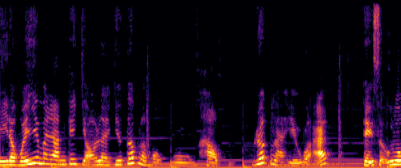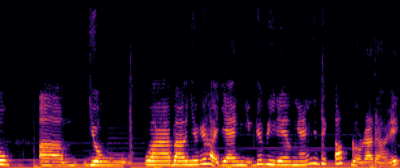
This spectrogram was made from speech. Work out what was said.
chị đồng ý với Mai Anh cái chỗ là YouTube là một nguồn học rất là hiệu quả thiệt sự luôn. Uh, dù qua bao nhiêu cái thời gian những cái video ngắn như tiktok đồ ra đời ấy,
